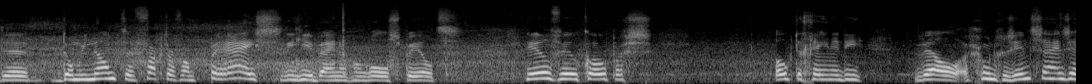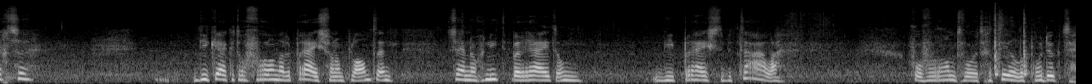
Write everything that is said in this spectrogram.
de dominante factor van prijs die hierbij nog een rol speelt. Heel veel kopers, ook degene die wel groengezind zijn, zegt ze, die kijken toch vooral naar de prijs van een plant en zijn nog niet bereid om die prijs te betalen voor verantwoord geteelde producten.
